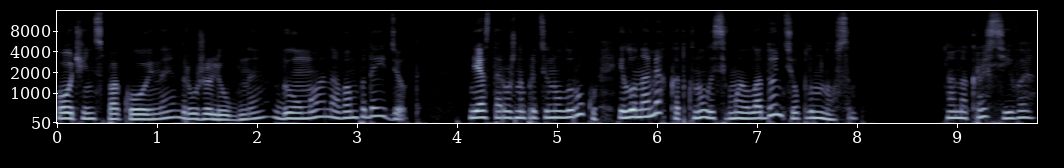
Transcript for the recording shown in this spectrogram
«Очень спокойная, дружелюбная. Думаю, она вам подойдет». Я осторожно протянула руку, и Луна мягко ткнулась в мою ладонь теплым носом. «Она красивая»,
